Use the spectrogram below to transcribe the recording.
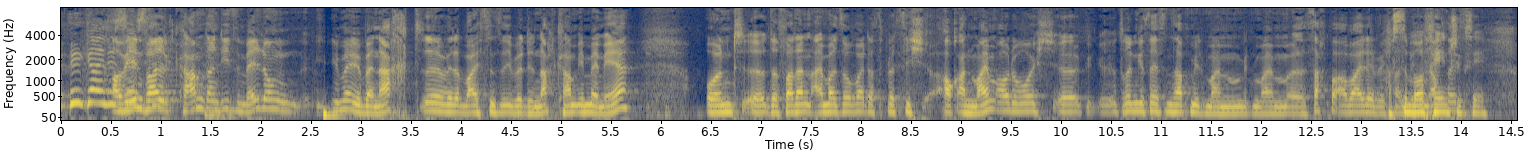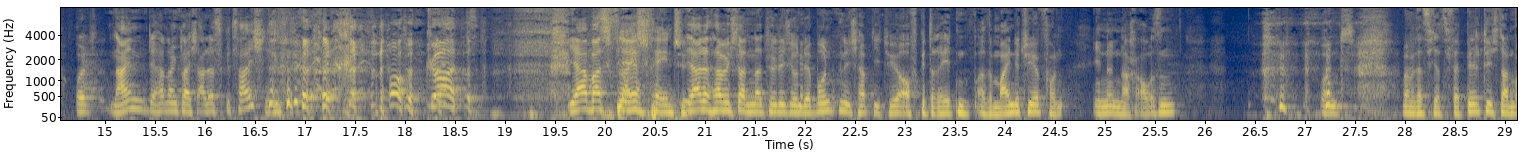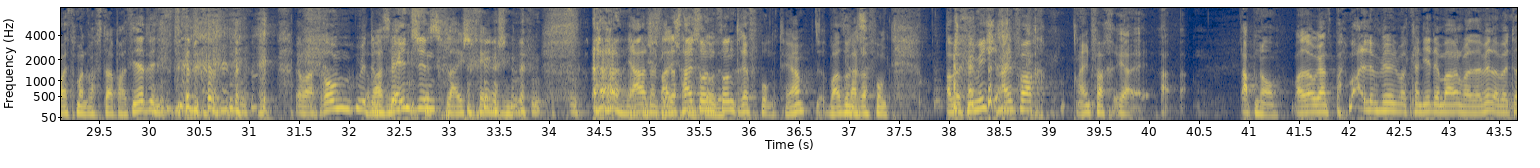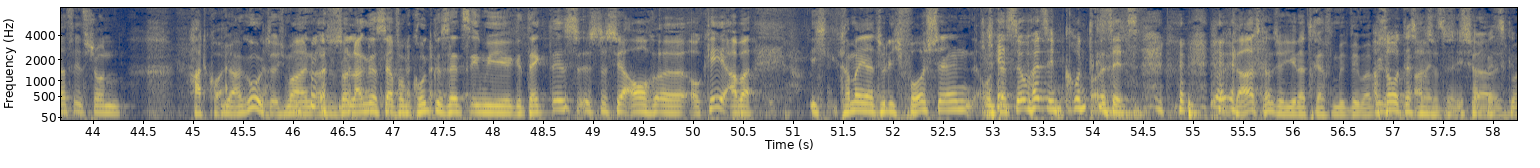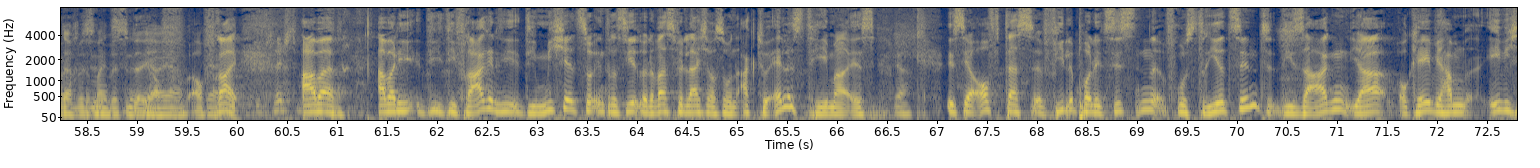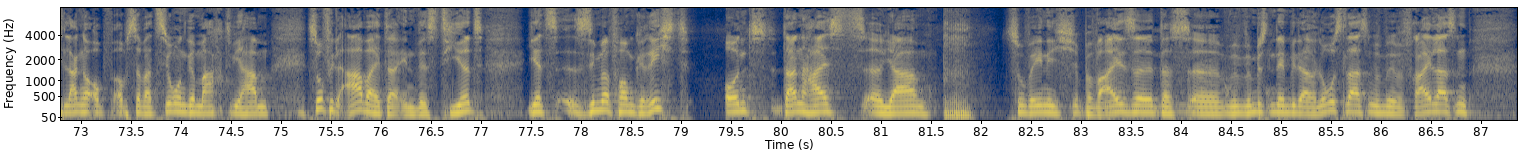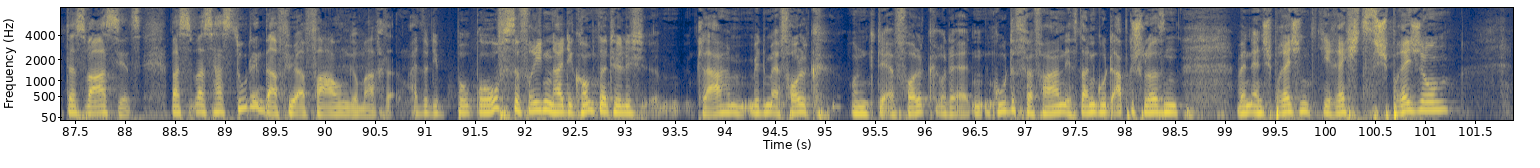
Wie geil ist auf jeden das Fall kam dann diese Meldung immer über Nacht, äh, meistens über die Nacht kam immer mehr. Und äh, das war dann einmal so weit, dass plötzlich auch an meinem Auto, wo ich äh, drin gesessen habe, mit meinem mit meinem äh, Sachbearbeiter. Hast du mal abseits. gesehen? Und nein, der hat dann gleich alles gezeigt. oh Gott. Ja, was Fleischfähnchen. Ja, das habe ich dann natürlich unterbunden. Ich habe die Tür aufgetreten, also meine Tür von innen nach außen. Und wenn man das jetzt verbildlicht, dann weiß man, was da passiert ist. da war drum mit dem Was weg, Fähnchen. das Fleischfähnchen. Ja, dann war das halt so ein, so ein Treffpunkt, ja. War so ein Krass. Treffpunkt. Aber für mich einfach, einfach, ja, abnorm. Also ganz beim allem Willen, was kann jeder machen, was er will, aber das ist schon Hardcore. Ja gut, ich meine, also solange das ja vom Grundgesetz irgendwie gedeckt ist, ist das ja auch äh, okay. Aber ich kann mir ja natürlich vorstellen, und das sowas im Grundgesetz. ja, klar, das kann sich ja jeder treffen, mit wem er will. Ach so, das also, du. das Ich ist hab ja, jetzt meine, gedacht, wir du sind, wir sind da ja, ja, ja. auch, auch Ja. frei. Aber aber die, die, die Frage, die, die mich jetzt so interessiert oder was vielleicht auch so ein aktuelles Thema ist, Ja. ist ja oft, dass viele Polizisten frustriert sind, die sagen, ja, okay, wir haben ewig lange Ob Observationen gemacht, wir haben so viel Arbeit da investiert, jetzt sind wir vorm Gericht und dann heißt äh, ja, pff, zu wenig Beweise, dass äh, wir müssen den wieder loslassen, wir müssen freilassen. Das war's jetzt. Was was hast du denn da für Erfahrungen gemacht? Also die Be- Berufszufriedenheit, die kommt natürlich ähm, klar mit dem Erfolg. Und der Erfolg oder ein gutes Verfahren ist dann gut abgeschlossen, wenn entsprechend die Rechtsprechung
